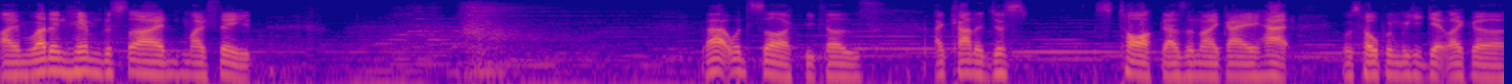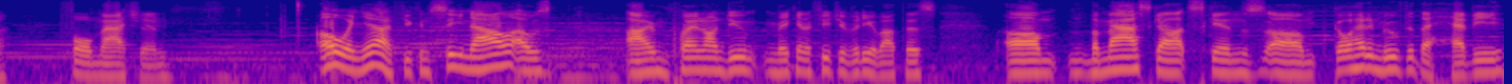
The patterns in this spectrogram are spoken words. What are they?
I'm letting him decide my fate. that would suck because I kind of just talked as in like I had was hoping we could get like a full match in. Oh, and yeah, if you can see now, I was I'm planning on do making a future video about this. Um, the mascot skins, um, go ahead and move to the heavy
